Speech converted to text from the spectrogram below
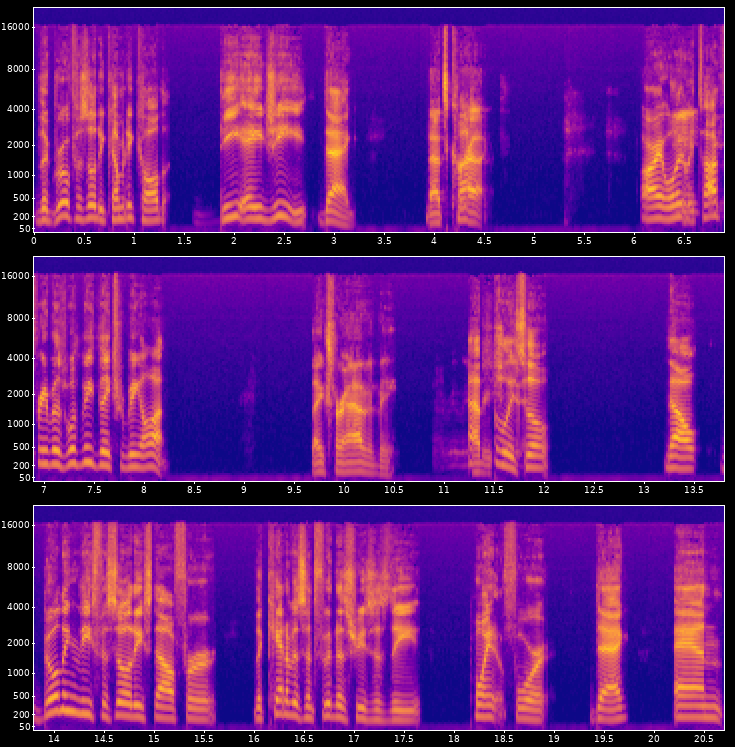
the grow facility company called DAG DAG. That's correct. All right. Well, Todd Friedman is with me. Thanks for being on. Thanks for having me. Really Absolutely. So now building these facilities now for the cannabis and food industries is the point for DAG. And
